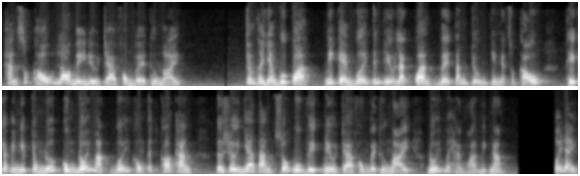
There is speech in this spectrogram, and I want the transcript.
Hàng xuất khẩu lo bị điều tra phòng vệ thương mại. Trong thời gian vừa qua, đi kèm với tín hiệu lạc quan về tăng trưởng kim ngạch xuất khẩu, thì các doanh nghiệp trong nước cũng đối mặt với không ít khó khăn từ sự gia tăng số vụ việc điều tra phòng vệ thương mại đối với hàng hóa Việt Nam. Mới đây,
